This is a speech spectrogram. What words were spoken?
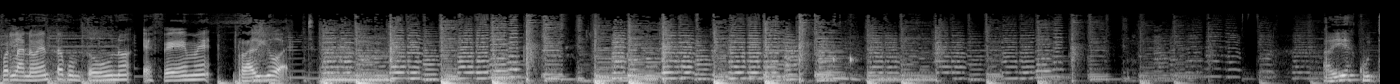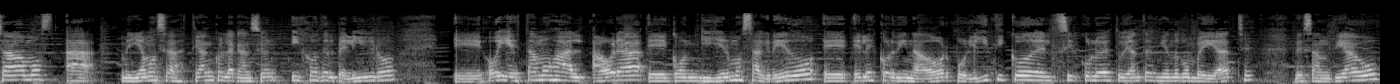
por la 90.1 FM Radio Art. Ahí escuchábamos a Me llamo Sebastián con la canción Hijos del Peligro. Eh, hoy estamos al, ahora eh, con Guillermo Sagredo, eh, él es coordinador político del Círculo de Estudiantes Viviendo con VIH de Santiago.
